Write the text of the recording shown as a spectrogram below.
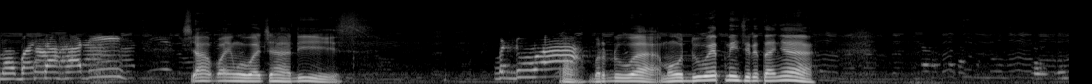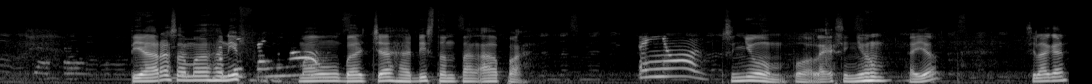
mau baca hadis Siapa yang mau baca hadis? Berdua. Oh, berdua. Mau duet nih ceritanya. Tiara sama Hanif mau baca hadis tentang apa? Senyum. Senyum. Boleh senyum. Ayo. Silakan.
